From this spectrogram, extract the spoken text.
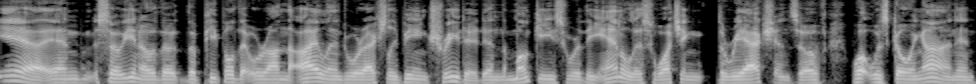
Yeah, and so you know the the people that were on the island island were actually being treated, and the monkeys were the analysts watching the reactions of what was going on. And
